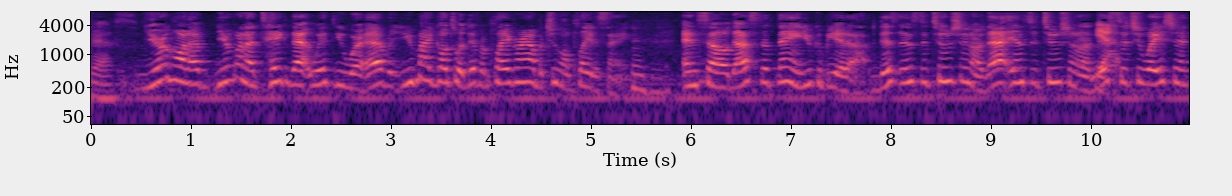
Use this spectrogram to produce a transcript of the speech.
Yes. you're gonna you're gonna take that with you wherever you might go to a different playground but you're gonna play the same Mhm. And so that's the thing you could be at a, this institution or that institution or this Yeah. situation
